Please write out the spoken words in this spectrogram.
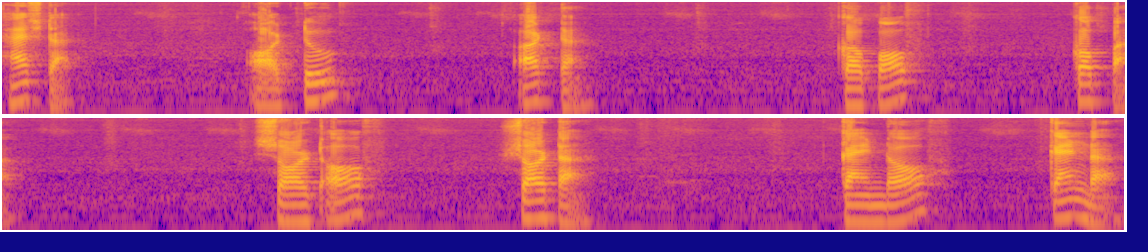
has to ought to ought to cup of cup sort of shorta kind of kinda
